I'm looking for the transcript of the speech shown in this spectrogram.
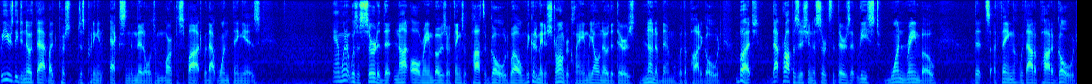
We usually denote that by push, just putting an X in the middle to mark the spot where that one thing is. And when it was asserted that not all rainbows are things with pots of gold, well, we could have made a stronger claim. We all know that there's none of them with a pot of gold. But that proposition asserts that there's at least one rainbow that's a thing without a pot of gold.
